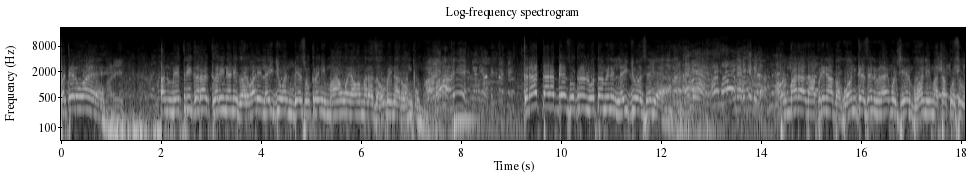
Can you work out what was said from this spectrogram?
પટેલ હોય, અને મૈત્રી કરાર કરીને એની ઘરવાળી લઈ ગયો અને બે છોકરાની માં હોય આવા મારા જાઉભાઈ ના રોમકું. કદાચ તારા બે છોકરાને રોતા મેળીને લઈ ગયો હશે લ્યા. પણ મારા દાપડીના ભગવાન કે છે ને વેળાએ શેર ભવાની માતા કુસુમ.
